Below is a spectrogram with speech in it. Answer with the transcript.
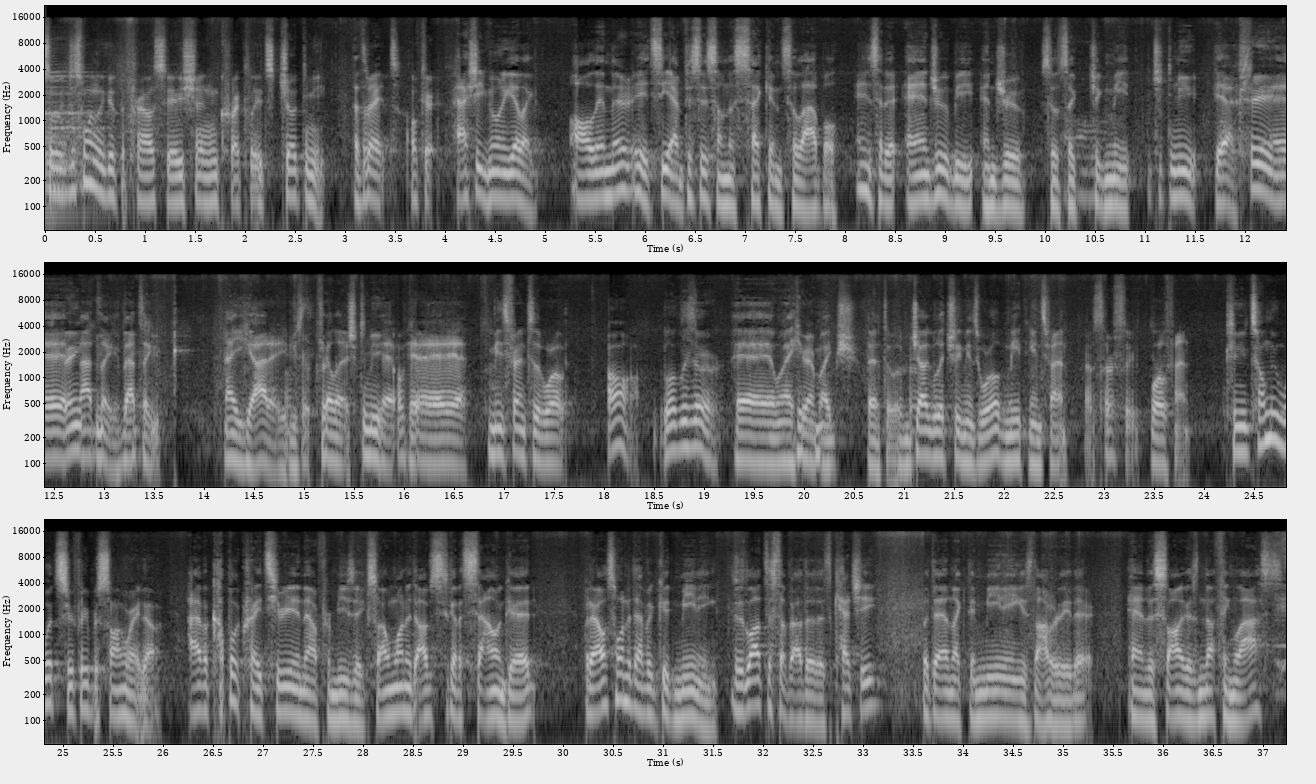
So I just wanted to get the pronunciation correctly. It's jug meat. That's right. Okay. Actually, if you want to get like all in there, it's the emphasis on the second syllable. Instead of Andrew, it'd be Andrew. So it's like jigmeat. Jug meat. Yeah. Okay. Yeah, yeah, yeah. Thank That's you. like that's Thank like. Now you got it. You just Okay, kill it. jigmeat. Yeah, Okay. yeah, yeah, yeah. It means friend to the world. Oh, lovely sir. Yeah, when I hear it, I'm like, Shh, that jug literally means world, meat means friend. That's perfect. World friend. Can you tell me what's your favorite song right now? I have a couple of criteria now for music. So I wanted, obviously, it's got to sound good, but I also wanted to have a good meaning. There's lots of stuff out there that's catchy, but then like the meaning is not really there. And the song is Nothing Lasts.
